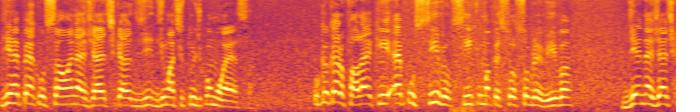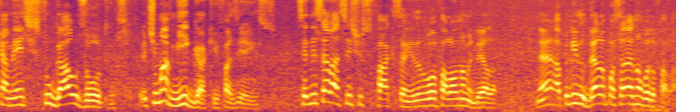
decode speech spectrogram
de repercussão energética de, de uma atitude como essa. O que eu quero falar é que é possível sim que uma pessoa sobreviva de energeticamente sugar os outros. Eu tinha uma amiga que fazia isso. Sei nem se ela assiste os fax ainda, não vou falar o nome dela. Né? Apelido dela eu posso falar, não vou falar.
